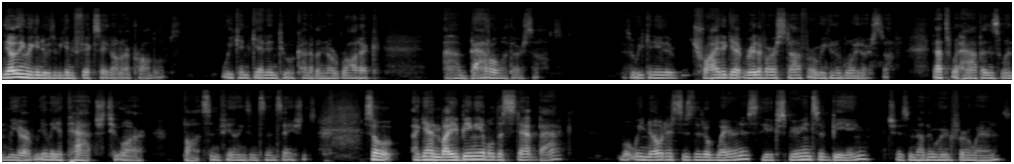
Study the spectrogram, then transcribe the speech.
the other thing we can do is we can fixate on our problems. We can get into a kind of a neurotic uh, battle with ourselves. So we can either try to get rid of our stuff or we can avoid our stuff. That's what happens when we are really attached to our thoughts and feelings and sensations. So, again, by being able to step back, what we notice is that awareness, the experience of being, which is another word for awareness,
